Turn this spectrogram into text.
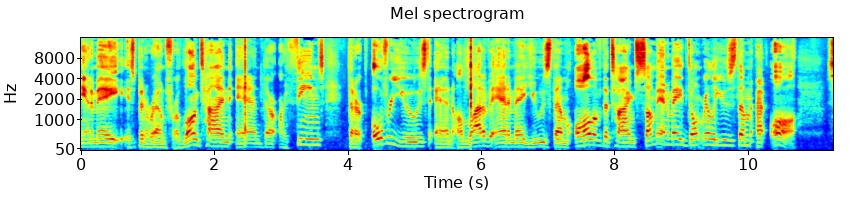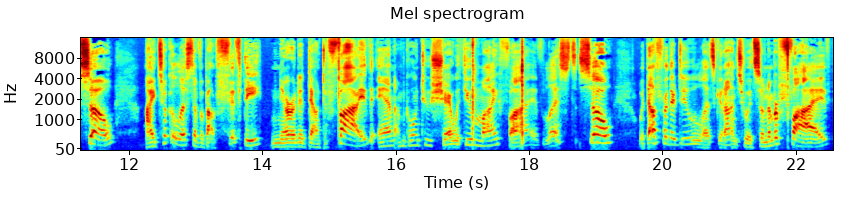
anime has been around for a long time and there are themes that are overused and a lot of anime use them all of the time. Some anime don't really use them at all. So, I took a list of about 50, narrowed it down to 5, and I'm going to share with you my 5 lists. So, without further ado, let's get on to it. So number 5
